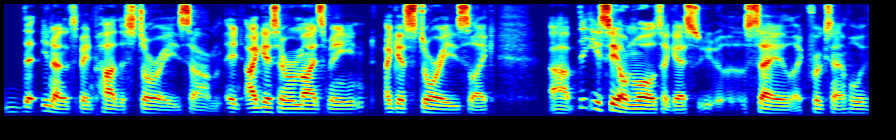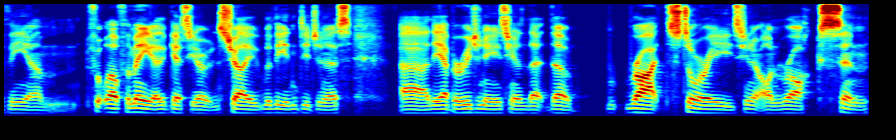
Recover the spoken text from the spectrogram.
that you know that's been part of the stories. Um, it I guess it reminds me. I guess stories like uh, that you see on walls. I guess say like for example with the um, for, well for me I guess you know in Australia with the indigenous, uh, the Aborigines. You know that they'll write stories. You know on rocks and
